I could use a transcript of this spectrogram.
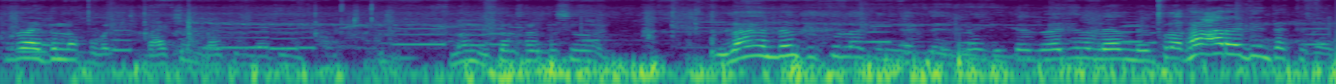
পুরাই দিন বাইচুন বাইচুন বাইচুন নন ভিতর ফেলতে শুনুন না না কিছু লাগে না আরে দিন থাকতে চাই।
